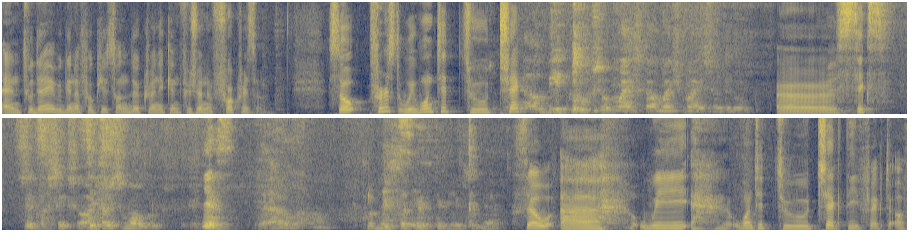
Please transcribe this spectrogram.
and today we're gonna focus on the chronic infusion of forcresol. So first, we wanted to check How big groups of mice? How much mice in the group? uh, six. Six. Oh, six. Oh, Six. small groups. Yes. Yeah, well, could be statistically significant. So uh, we wanted to check the effect of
